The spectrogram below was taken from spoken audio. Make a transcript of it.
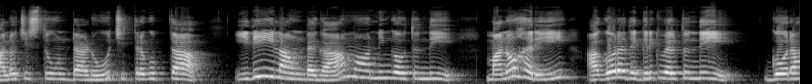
ఆలోచిస్తూ ఉంటాడు చిత్రగుప్త. ఇది ఇలా ఉండగా మార్నింగ్ అవుతుంది. మనోహరి అఘోర దగ్గరికి వెళ్తుంది. గోరా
